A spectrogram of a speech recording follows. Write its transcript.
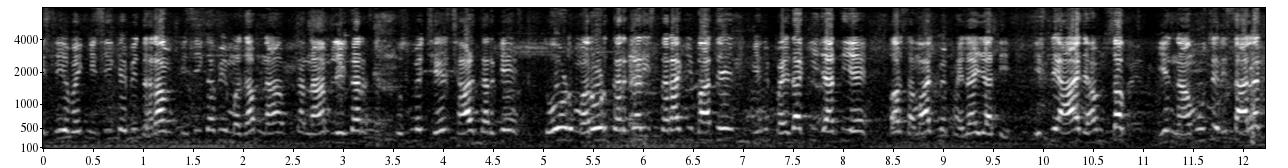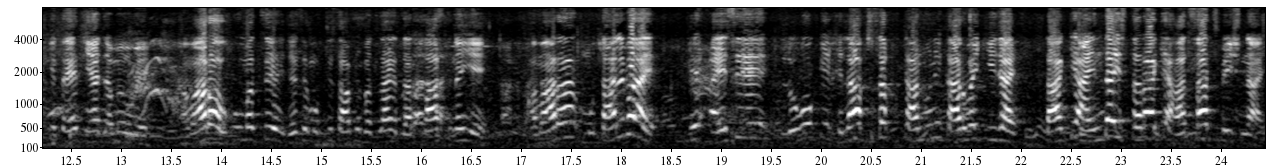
اس لیے بھائی کسی کے بھی دھرم، کسی کا بھی مذہب، نام کا نام لے کر اس میں چھیڑ چھاڑ کر کے توڑ مروڑ کر کر اس طرح کی باتیں یعنی پیدا کی جاتی ہے اور سماج میں پھیلائی جاتی ہے۔ اس لیے آج ہم سب یہ ناموں سے رسالت کے تحت یہاں جمع ہوئے ہمارا حکومت سے، جیسے مفتی صاحب نے بتلایا، درخواست نہیں ہے۔ ہمارا مطالبہ ہے کہ ایسے لوگوں کے خلاف سخت قانونی کاروائی کی جائے تاکہ آئندہ اس طرح کے حادثات پیش نہ آئے۔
